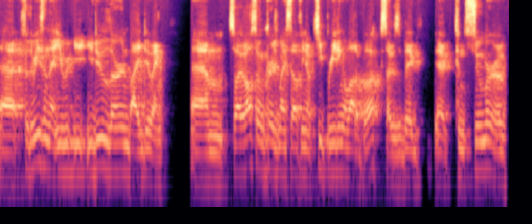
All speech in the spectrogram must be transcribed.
Uh, for the reason that you you, you do learn by doing. Um, so I would also encourage myself, you know, keep reading a lot of books. I was a big uh, consumer of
